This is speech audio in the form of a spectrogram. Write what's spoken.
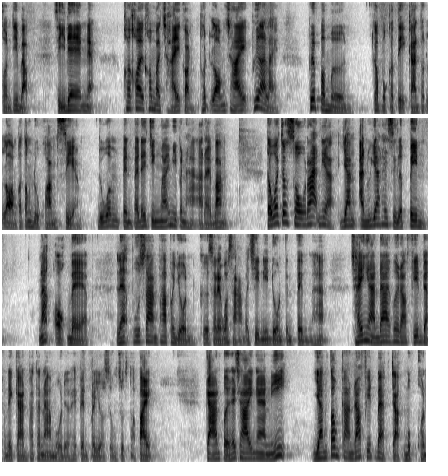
คนที่แบบสีแดงเนี่ยค่อยๆ เข้ามาใช้ก่อนทดลองใช้เพื่ออะไร เพื่อประเมินก็ปกติการทดลองก็ต้องดูความเสี่ยง ดูว่ามันเป็นไปได้จริงไหมมีปัญหาอะไรบ้าง แต่ว่าเจ้า Sora เนี่ยยังอนุญาตให้ศิลปิน นักออกแบบ และผู้สร้างภาพยนตร์ คือแสดงว่า 3 อาชีพนี้โดนเต็มๆนะฮะ ใช้งานได้เพื่อรับ feedback ในการพัฒนาโมเดลให้เป็นประโยชน์สูงสุดต่อไป การเปิดให้ใช้งานนี้ยังต้องการรับ feedback จากบุคคล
